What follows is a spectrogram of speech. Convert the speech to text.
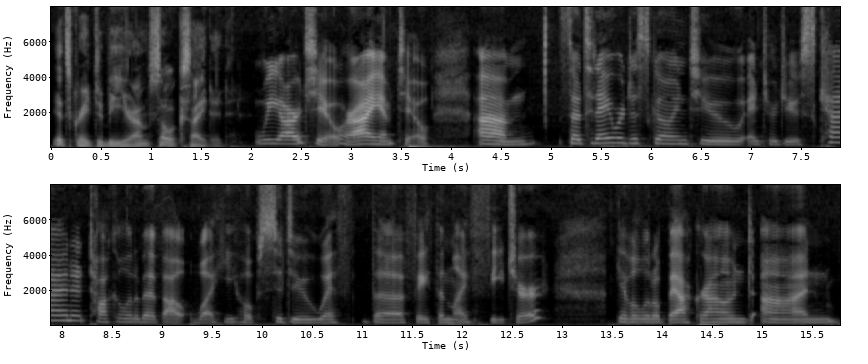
It's great to be here. I'm so excited. We are too, or I am too. Um, so today we're just going to introduce Ken, talk a little bit about what he hopes to do with the Faith in Life feature, give a little background on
